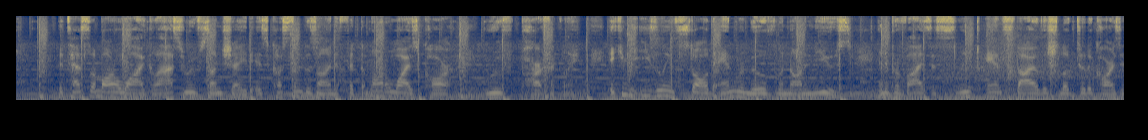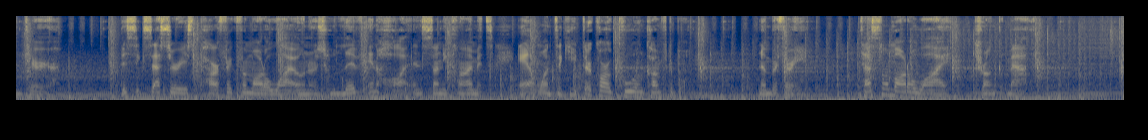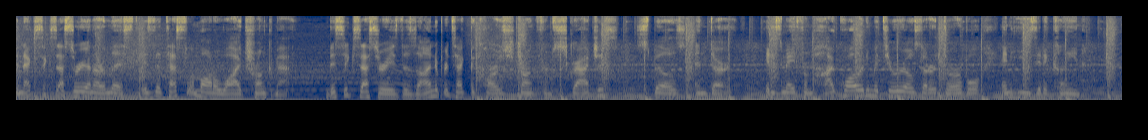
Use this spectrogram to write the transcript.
The Tesla Model Y glass roof sunshade is custom designed to fit the Model Y's car roof perfectly. It can be easily installed and removed when not in use, and it provides a sleek and stylish look to the car's interior. This accessory is perfect for Model Y owners who live in hot and sunny climates and want to keep their car cool and comfortable. Number 3. Tesla Model Y Trunk Mat the next accessory on our list is the Tesla Model Y trunk mat. This accessory is designed to protect the car's trunk from scratches, spills, and dirt. It is made from high quality materials that are durable and easy to clean.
